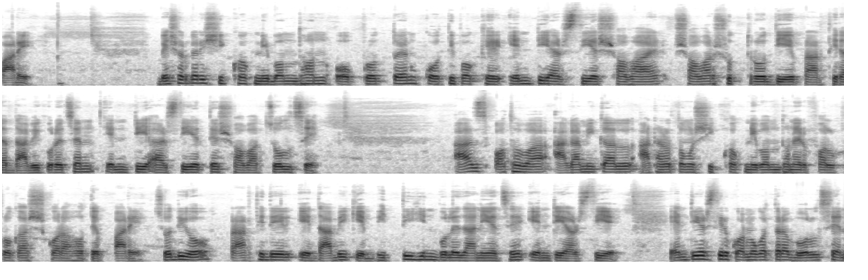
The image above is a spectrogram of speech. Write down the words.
পারে। বেসরকারি শিক্ষক নিবন্ধন ও প্রত্যয়ন কর্তৃপক্ষের এনটিআরসি এর সভায় সভার সূত্র দিয়ে প্রার্থীরা দাবি করেছেন এনটিআরসিএতে সভা চলছে। আজ অথবা আগামীকাল আঠারোতম শিক্ষক নিবন্ধনের ফল প্রকাশ করা হতে পারে। যদিও প্রার্থীদের এ দাবিকে ভিত্তিহীন বলে জানিয়েছে এনটিআরসিএ এনটিআরসির কর্মকর্তারা বলছেন,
